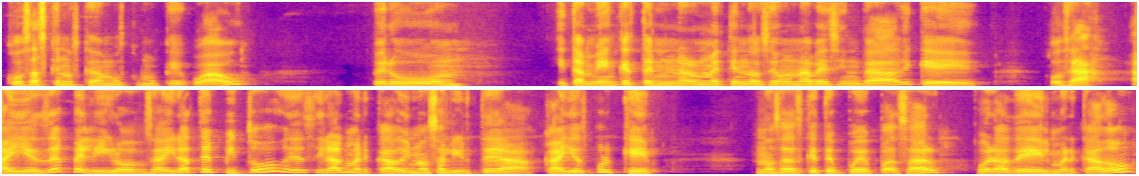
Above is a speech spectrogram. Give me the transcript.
cosas que nos quedamos como que wow, pero, y también que terminaron metiéndose en una vecindad y que, o sea, ahí es de peligro. O sea, ir a Tepito es ir al mercado y no salirte a calles porque no sabes qué te puede pasar. Fuera del mercado,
